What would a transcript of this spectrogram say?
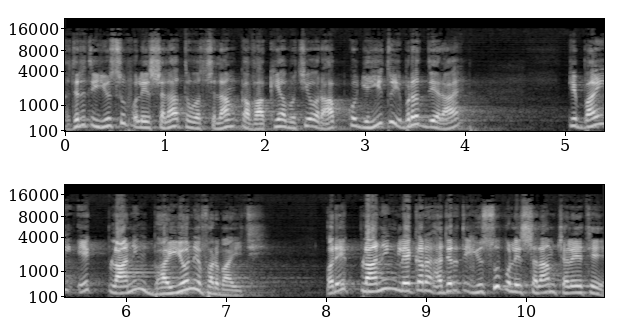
حضرت یوسف علیہ السلاۃ والسلام کا واقعہ مجھے اور آپ کو یہی تو عبرت دے رہا ہے کہ بھائی ایک پلاننگ بھائیوں نے فرمائی تھی اور ایک پلاننگ لے کر حضرت یوسف علیہ السلام چلے تھے،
